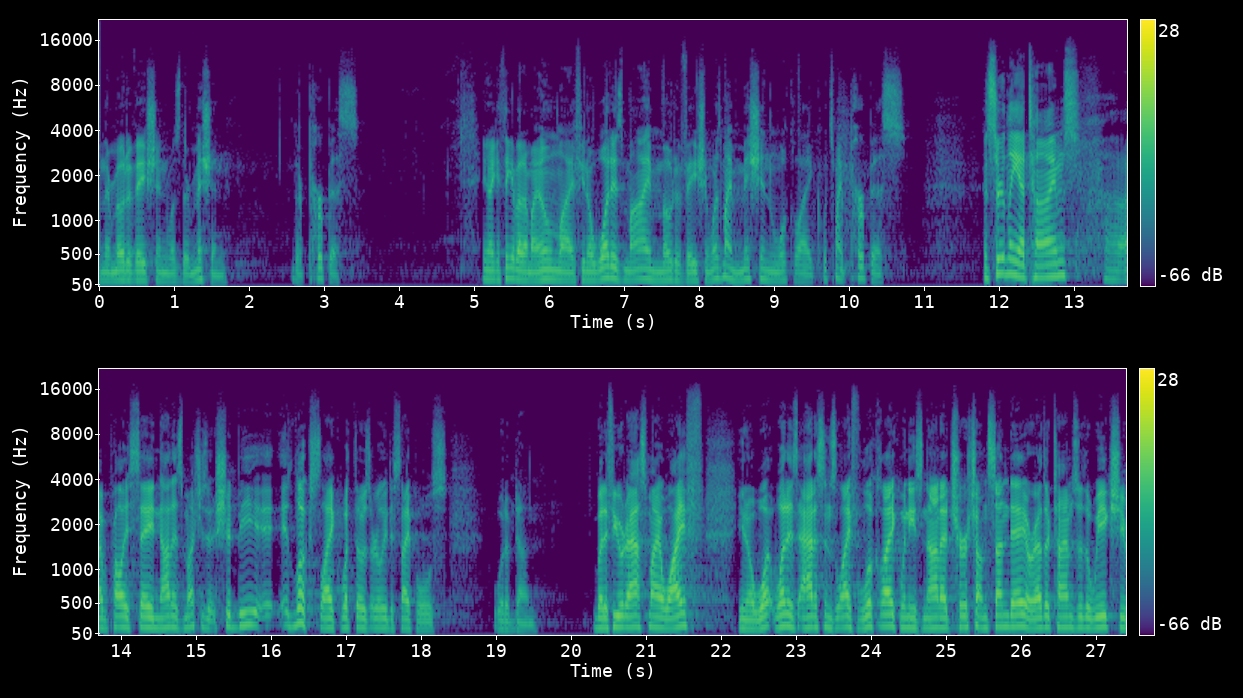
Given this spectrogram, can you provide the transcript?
And their motivation was their mission, their purpose. You know, I can think about it in my own life. You know, what is my motivation? What does my mission look like? What's my purpose? And certainly at times, uh, I would probably say not as much as it should be. It, it looks like what those early disciples would have done. But if you were to ask my wife, you know, what, what does Addison's life look like when he's not at church on Sunday or other times of the week? She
